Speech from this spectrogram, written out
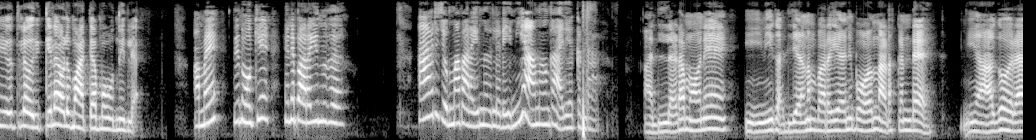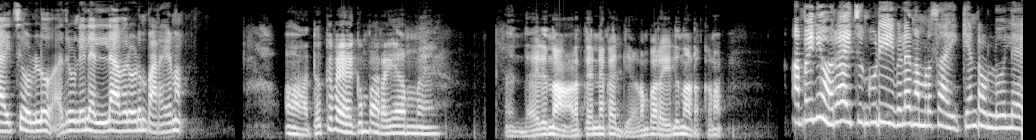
ജീവിതത്തിൽ ഒരിക്കലും അവൾ മാറ്റാൻ പോകുന്നില്ല. അമ്മേ നീ നോക്കിയേ എന്നെ പറയുന്നത്? ആര് ചുമ്മാ പറയുന്നില്ലടേ നീ ആണോ കാര്യക്കണ്ട? അല്ലട മോനെ ഇനി കല്യാണം പറയാൻ പോകാൻ നടക്കണ്ടേ? നീ ആകെ ഒരാഴ്ച ഉള്ളൂ. അതിനുള്ളിൽ എല്ലാവരോടും പറയണം. ആ അതൊക്കെ വേഗം പറയാം അമ്മേ. എന്തായാലും നാളെ തന്നെ കല്യാണം പറയൽ നടക്കണം. അപ്പൊ ഇനി ഒരാഴ്ച കൂടി ഇവിടെ നമ്മൾ സഹിക്കേണ്ടുള്ളൂ അല്ലേ?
